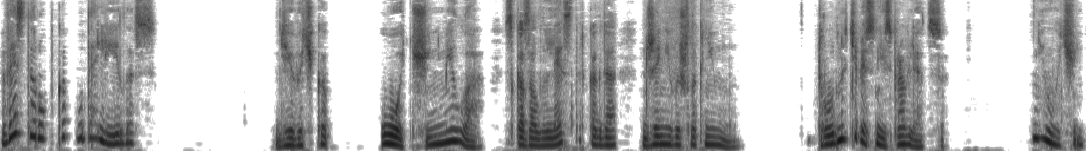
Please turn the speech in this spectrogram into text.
Веста робко удалилась. — Девочка очень мила, — сказал Лестер, когда Дженни вышла к нему. — Трудно тебе с ней справляться. — Не очень,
